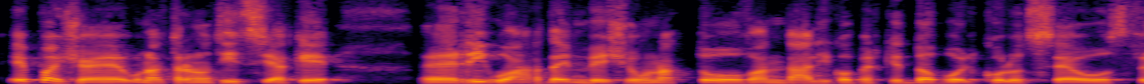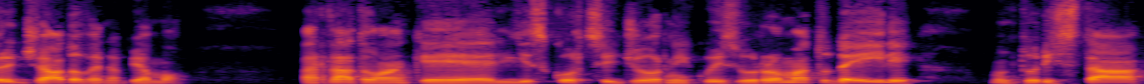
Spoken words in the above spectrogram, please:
E poi c'è un'altra notizia che eh, riguarda invece un atto vandalico, perché dopo il Colosseo sfregiato, ve ne abbiamo parlato anche gli scorsi giorni qui su Roma Today, un turista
